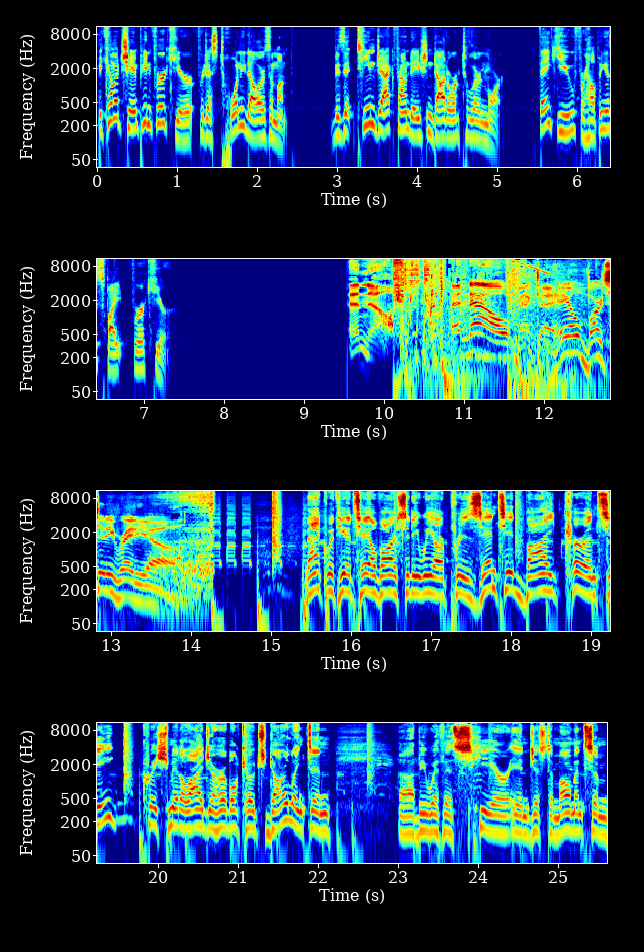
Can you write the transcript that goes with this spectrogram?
Become a champion for a cure for just $20 a month. Visit teamjackfoundation.org to learn more. Thank you for helping us fight for a cure. And now. And now, back to Hail Varsity Radio. Back with you at Hail Varsity. We are presented by Currency. Chris Schmitz, Elijah Herbal, Coach Darlington uh, be with us here in just a moment. Some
